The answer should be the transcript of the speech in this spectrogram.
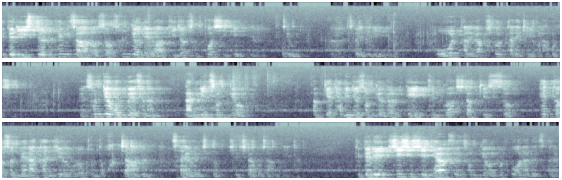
특별히 20년 행사로서 선교대와 비전 선포식이 지금 어, 저희들이 5월달과 8월달에 계획을 하고 있습니다. 예, 선교본부에서는 난민 선교 함께 다민족 선교를 데이튼과 시라큐스, 패터슨, 맨하탄 지역으로 좀 더 확장하는 사역을 지금 실시하고자 합니다. 특별히 CCC 대학생 선교를 후원하는 사역,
